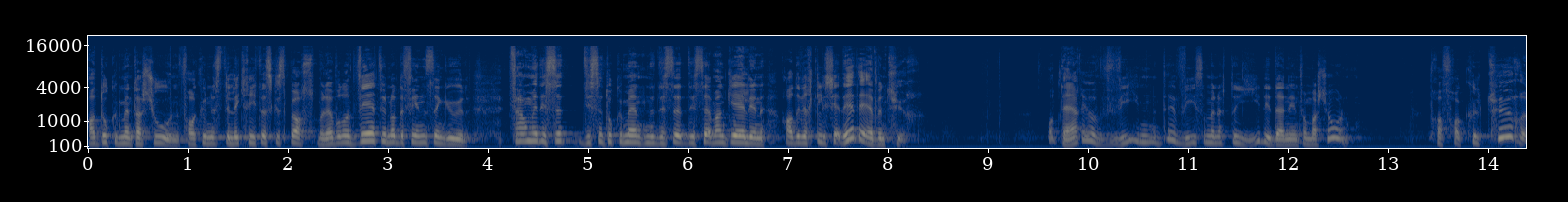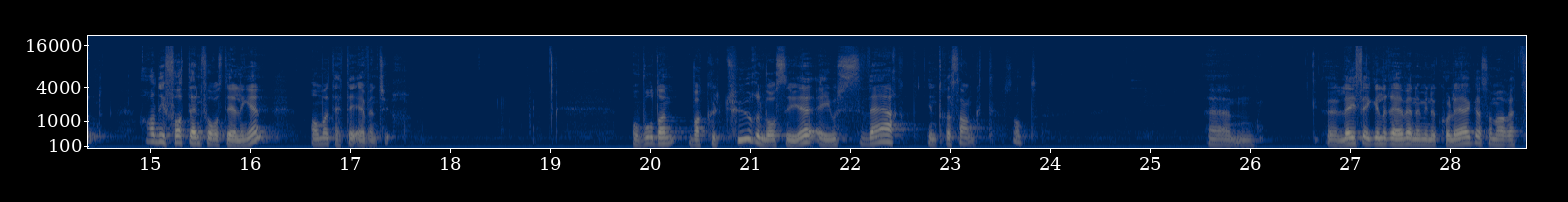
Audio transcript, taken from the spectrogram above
ha dokumentasjon for å kunne stille kritiske spørsmål. Hvordan vet du når det finnes en Gud? Hva med disse, disse dokumentene, disse, disse, evangeliene? Har det virkelig skjedd? Er det eventyr? Og det er jo vi, det er vi som er nødt til å gi dem den informasjonen. Fra, fra kulturen har de fått den forestillingen om at dette er eventyr. Og hvordan, hva kulturen vår sier, er jo svært interessant. Um, Leif Egil Reve, en av mine kolleger som har et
